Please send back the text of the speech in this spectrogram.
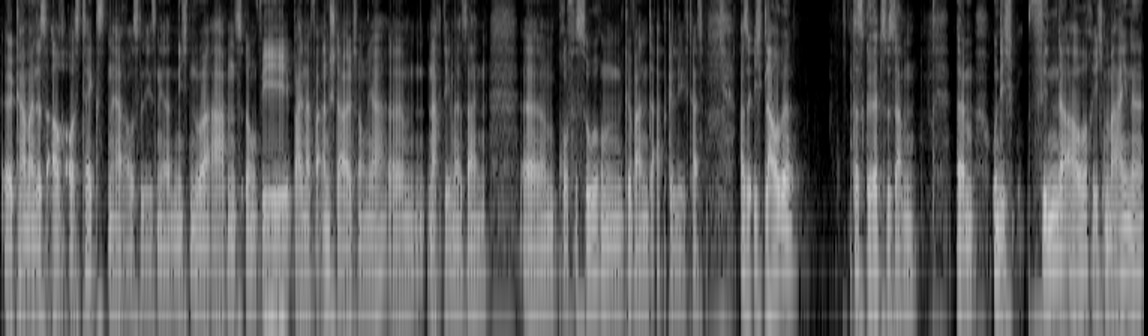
äh, kann man das auch aus Texten herauslesen. Ja? Nicht nur abends irgendwie bei einer Veranstaltung, ja? Ähm, nachdem er sein ähm, Professorengewand abgelegt hat. Also ich glaube, das gehört zusammen. Ähm, und ich finde auch, ich meine,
